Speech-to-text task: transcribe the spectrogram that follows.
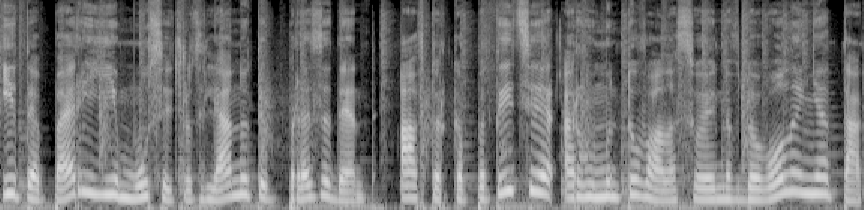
і тепер її мусить розглянути президент. Авторка петиції аргументувала своє невдоволення так.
